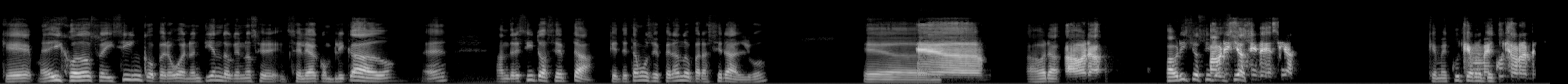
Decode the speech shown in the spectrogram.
que me dijo 265, pero bueno, entiendo que no se, se le ha complicado. ¿eh? Andresito, acepta, que te estamos esperando para hacer algo. Eh, ahora, ahora, Fabricio Fabricio Silenciato, Silenciato, que me escucho que me repetir. escucho repetir.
